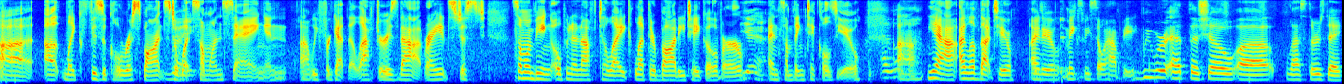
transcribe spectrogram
uh, uh, like physical response to what someone's saying, and uh, we forget that laughter is that, right? It's just someone being open enough to like let their body take over, Yeah. and something tickles you. I love Uh, yeah, I love that too. I do. It makes me so happy. we were at the show uh, last Thursday,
